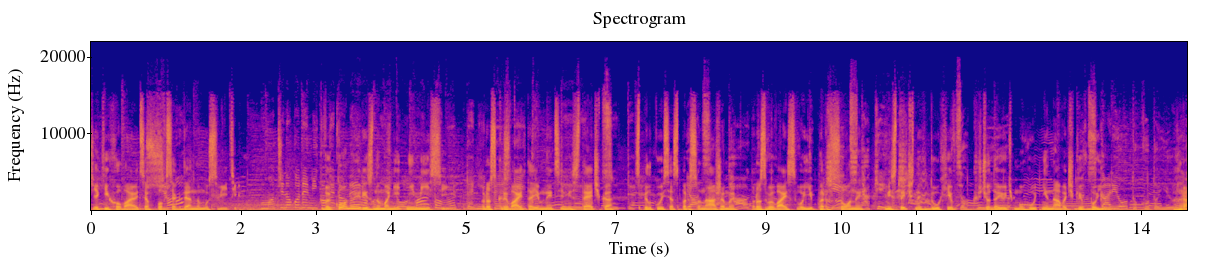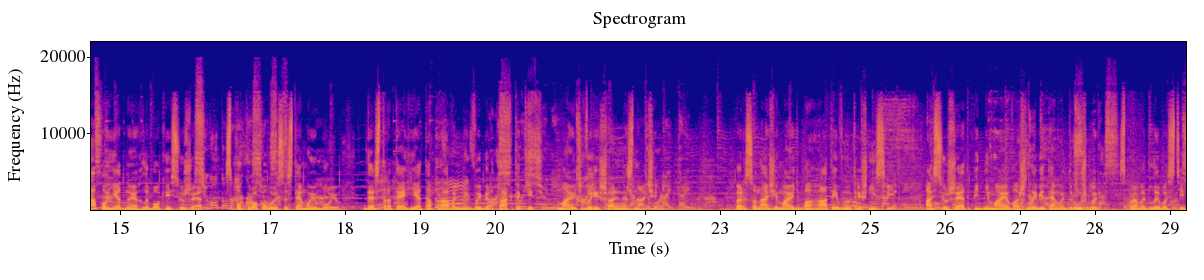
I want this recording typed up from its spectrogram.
які ховаються в повсякденному світі. Виконуй різноманітні місії, розкривай таємниці містечка, спілкуйся з персонажами, розвивай свої персони, містичних духів, що дають могутні навички в бою. Гра поєднує глибокий сюжет з покроковою системою бою, де стратегія та правильний вибір тактики мають вирішальне значення. Персонажі мають багатий внутрішній світ, а сюжет піднімає важливі теми дружби, справедливості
